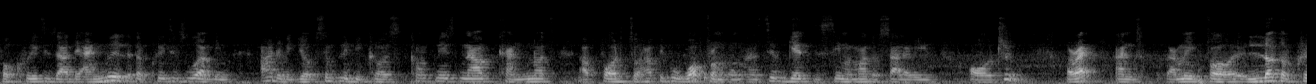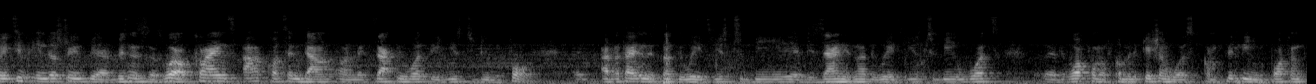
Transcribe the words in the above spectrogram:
for creatives out there. I know a lot of creatives who have been out of a job simply because companies now cannot afford to have people work from home and still get the same amount of salaries all through. All right, and I mean, for a lot of creative industry uh, businesses as well, clients are cutting down on exactly what they used to do before. advertising is not the way it used to be, design is not the way it used to be, what uh, what form of communication was completely important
